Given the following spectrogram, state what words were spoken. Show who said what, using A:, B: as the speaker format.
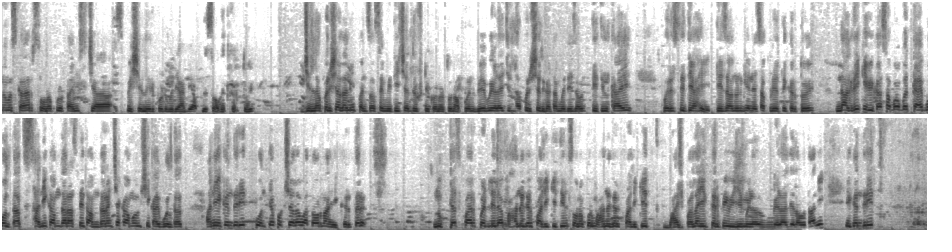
A: नमस्कार सोलापूर टाइम्सच्या स्पेशल रिपोर्टमध्ये आम्ही आपलं स्वागत करतोय. जिल्हा परिषद आणि पंचायत समितीच्या दृष्टिकोनातून आपण वेगवेगळ्या जिल्हा परिषद गटामध्ये जाऊन तेथील काय परिस्थिती आहे ते जाणून घेण्याचा प्रयत्न करतोय. नागरिक विकासाबाबत काय बोलतात? स्थानिक आमदार असतात आमदारांच्या कामाविषयी काय बोलतात? आणि एकंदरीत कोणत्या पक्षाला वातावरण आहे? खर तर नुकत्याच पार पडलेल्या महानगरपालिकेतील सोलापूर महानगरपालिकेत भाजपाला एकतर्फी विजय मिळालेला होता. आणि एकंदरीत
